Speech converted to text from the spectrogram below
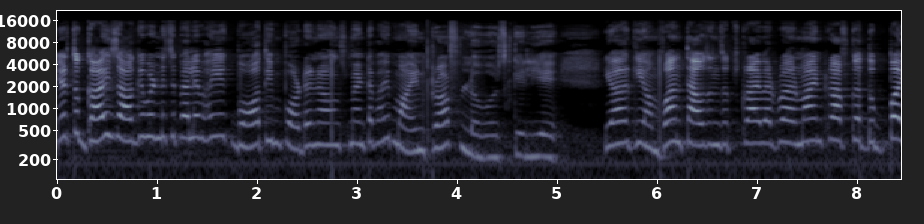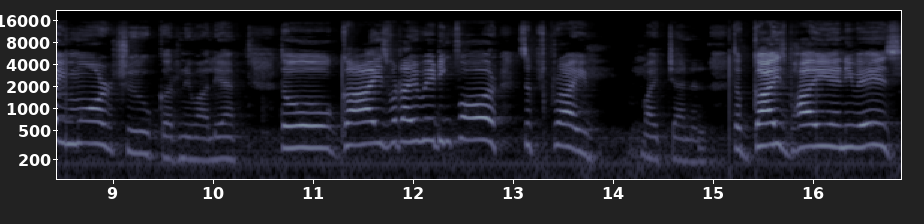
यार तो गाइज़ आगे बढ़ने से पहले भाई एक बहुत इंपॉर्टेंट अनाउंसमेंट है भाई माइनक्राफ्ट लवर्स के लिए। यार, कि हम वन थाउज़ेंड सब्सक्राइबर पर माइनक्राफ्ट का दुबई मोड शुरू करने वाले हैं। तो guys what are you waiting for subscribe my channel तो गाइज़ भाई एनीवेज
